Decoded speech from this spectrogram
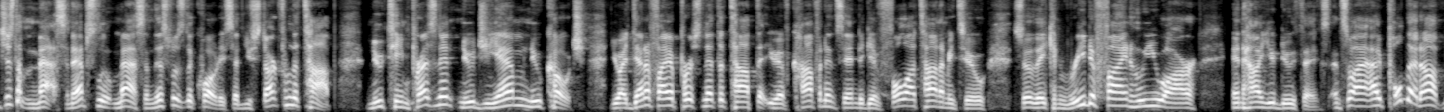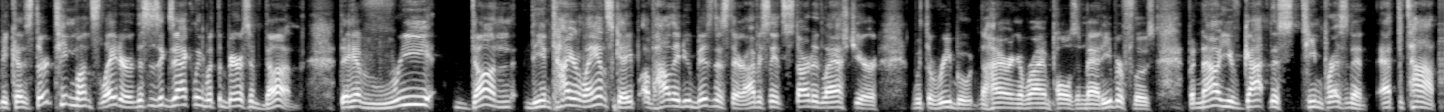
just a mess, an absolute mess. And this was the quote. He said, "You start from the top. New team president, new GM, new coach. You identify a person at the top that you have confidence in to give full autonomy to, so they can redefine who you are and how you do things." And so I, I pulled that up because 13 months later, this is exactly what the Bears have done. They have re done the entire landscape of how they do business there. Obviously, it started last year with the reboot and the hiring of Ryan Poles and Matt Eberflus, but now you've got this team president at the top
